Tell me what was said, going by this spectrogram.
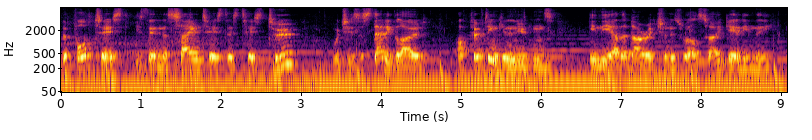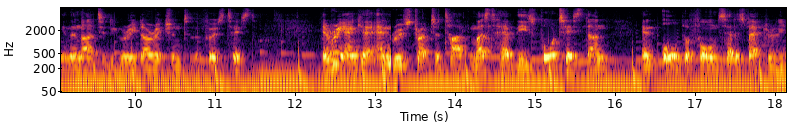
The fourth test is then the same test as test 2 which is a static load of 15 kilonewtons in the other direction as well. So again, in the, in the 90 degree direction to the first test. Every anchor and roof structure type must have these four tests done and all perform satisfactorily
